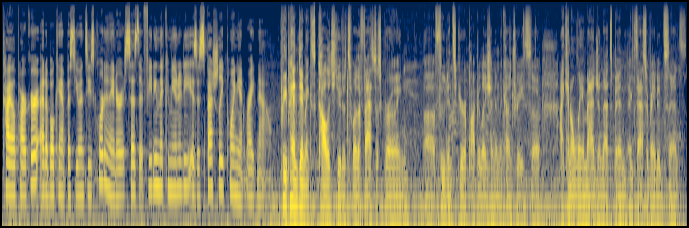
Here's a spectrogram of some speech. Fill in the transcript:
Kyle Parker, Edible Campus UNC's coordinator, says that feeding the community is especially poignant right now. Pre pandemic, college students were the fastest growing uh, food insecure population in the country, so I can only imagine that's been exacerbated since.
